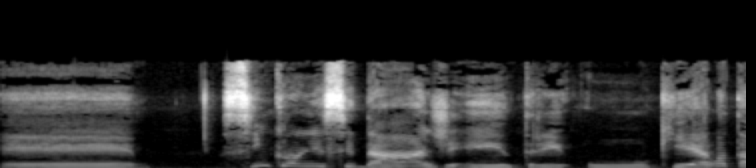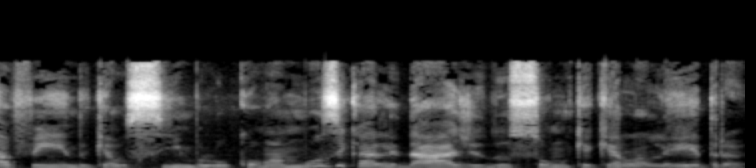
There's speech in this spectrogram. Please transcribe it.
é, sincronicidade entre o que ela está vendo, que é o símbolo, com a musicalidade do som que aquela letra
